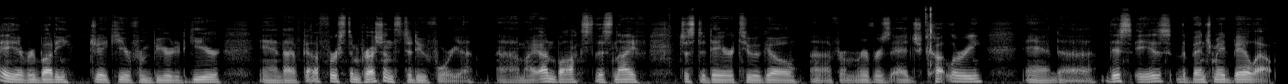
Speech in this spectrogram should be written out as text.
Hey everybody, Jake here from Bearded Gear, and I've got a first impressions to do for you. Um, I unboxed this knife just a day or two ago uh, from River's Edge Cutlery, and uh, this is the Benchmade Bailout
